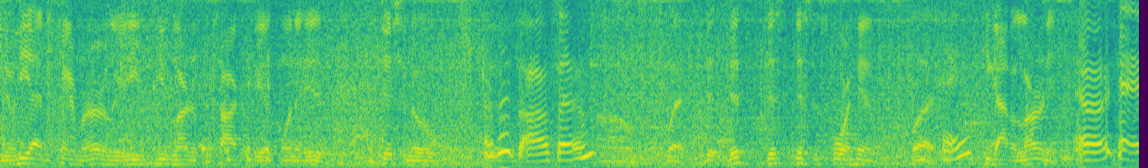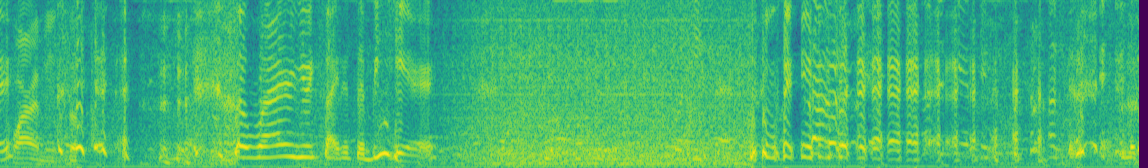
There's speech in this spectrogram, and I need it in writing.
you know, he had the camera earlier. He's he's learning photography as one of his additional Oh, skills. that's awesome. Um, but th- this this this is for him. But Okay. he got to learn it. So Oh, it's, it's a okay. requirement. So So why are you excited to be here? What he said. I'm just kidding. I'm just kidding.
